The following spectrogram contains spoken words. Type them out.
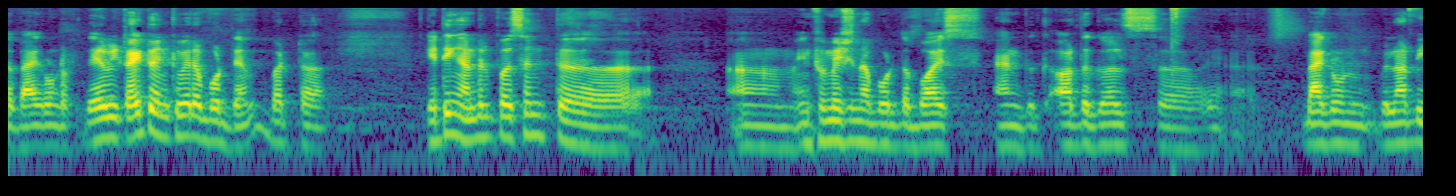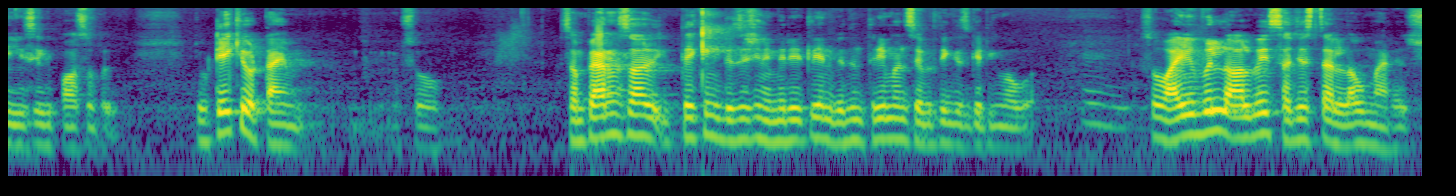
the background of they will try to inquire about them but uh, getting 100% uh, um, information about the boys and the, or the girls uh, background will not be easily possible you take your time so some parents are taking decision immediately and within 3 months everything is getting over mm. so i will always suggest a love marriage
